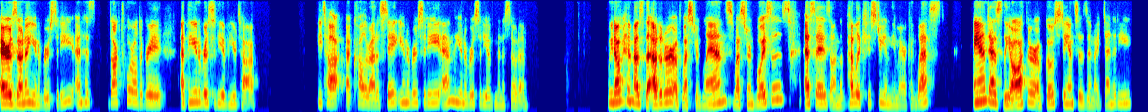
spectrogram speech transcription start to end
Arizona University and his doctoral degree at the University of Utah. He taught at Colorado State University and the University of Minnesota. We know him as the editor of Western Lands, Western Voices, essays on the public history in the American West, and as the author of Ghost Dances and Identity,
